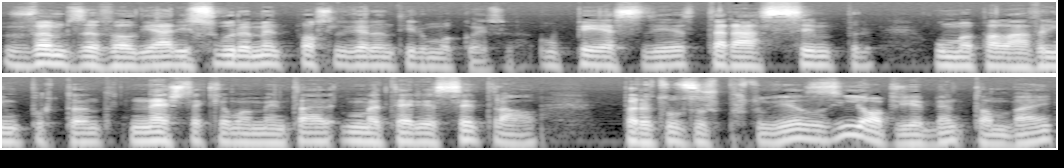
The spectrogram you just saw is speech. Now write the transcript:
Vamos avaliar e seguramente posso lhe garantir uma coisa. O PSD terá sempre uma palavra importante nesta que é uma matéria central para todos os portugueses e, obviamente, também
